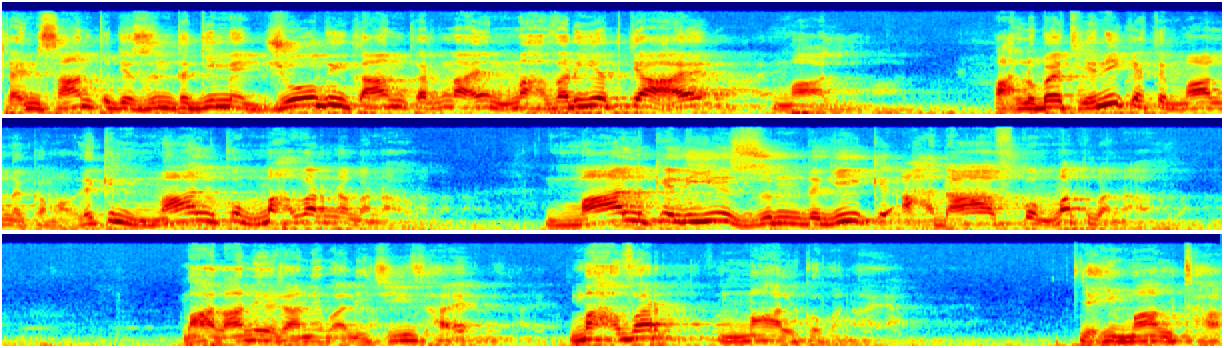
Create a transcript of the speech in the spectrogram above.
क्या इंसान तुझे ज़िंदगी में जो भी काम करना है, महवरियत क्या है? माल। आहलुबैत ये नहीं कहते माल न कमाओ, लेकिन माल को महवर ना बनाओ। माल के लिए ज़िंदगी के अहदाफ को मत बनाओ। माल आने जाने वाली चीज़ है। महवर माल को बनाया। यही माल था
